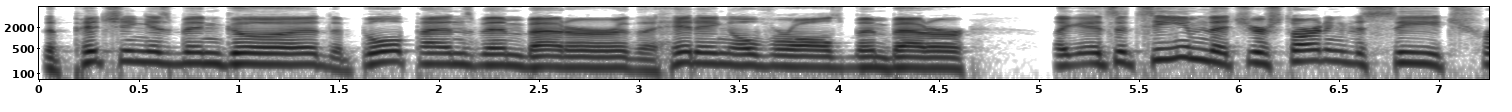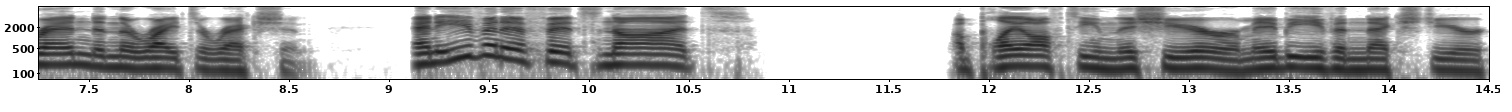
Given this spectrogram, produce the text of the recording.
the pitching has been good, the bullpen's been better, the hitting overall's been better. Like it's a team that you're starting to see trend in the right direction. And even if it's not a playoff team this year or maybe even next year,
